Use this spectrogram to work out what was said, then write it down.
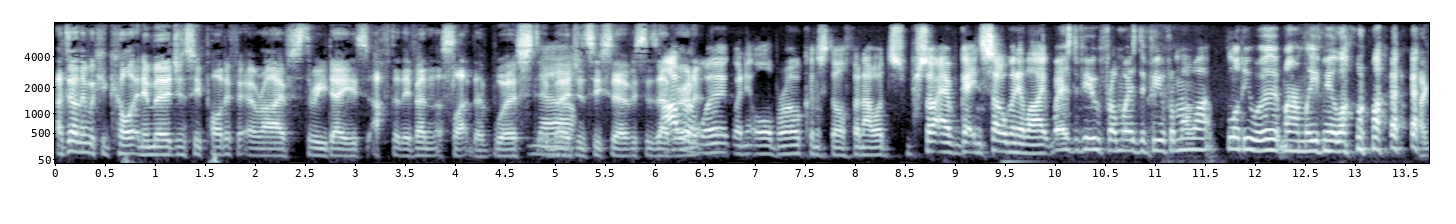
I don't think we could call it an emergency pod if it arrives three days after the event. That's like the worst No. emergency services ever. I was at work when it all broke and stuff, and I was so I was getting so many like, "Where's the view from? Where's the view from?" I'm like, "Bloody work, man, leave me alone." I,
